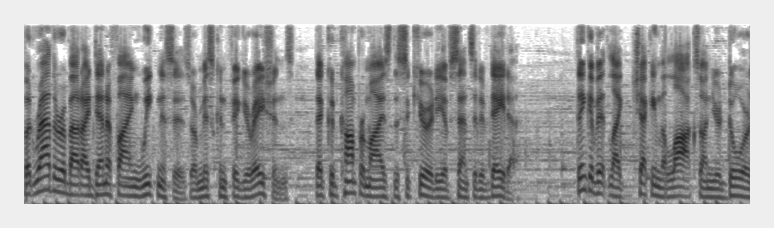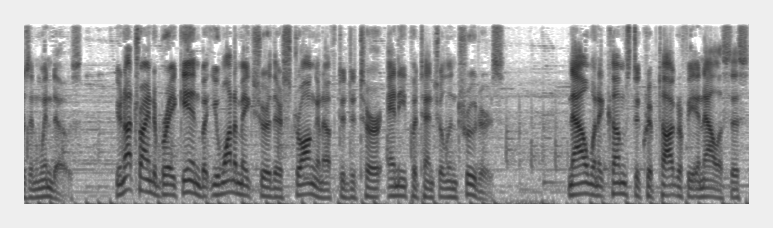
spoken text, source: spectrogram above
but rather about identifying weaknesses or misconfigurations that could compromise the security of sensitive data. Think of it like checking the locks on your doors and windows. You're not trying to break in, but you want to make sure they're strong enough to deter any potential intruders. Now, when it comes to cryptography analysis,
